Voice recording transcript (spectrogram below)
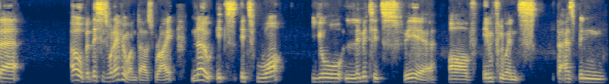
that, oh, but this is what everyone does, right? No, it's it's what your limited sphere of influence that has been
